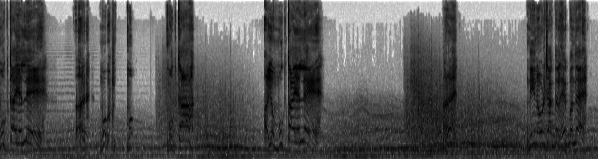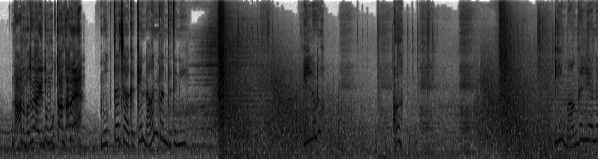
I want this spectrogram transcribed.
ಮುಕ್ತ ಎಲ್ಲಿ? ಮುಕ್ತ? ಅಯ್ಯೋ ಮುಕ್ತ ಎಲ್ಲಿ? ಅರೆ ನೀನ್ ಅವಳ ಜಾಗದಲ್ಲಿ ಹೇಗ್ ಬಂದೆ? ನಾನು ಮದುವೆ ಆಗಿದ್ದು ಮುಕ್ತ ಅಂತಾನೆ. ಮುಕ್ತ ಜಾಗಕ್ಕೆ ನಾನ್ ಬಂದಿದ್ದೀನಿ. ಇಲ್ ನೋಡು. ಈ ಮಾಂಗಲ್ಯನ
